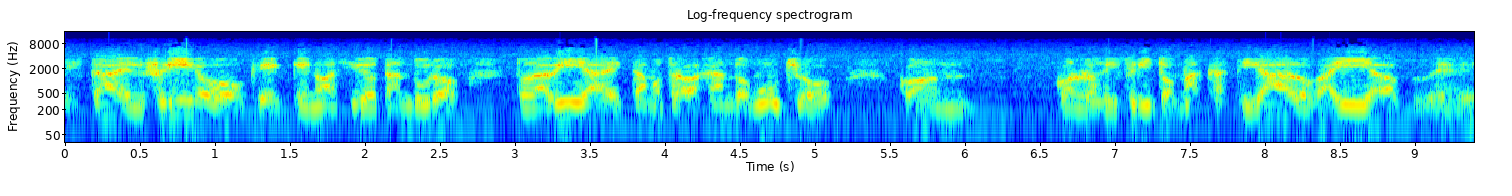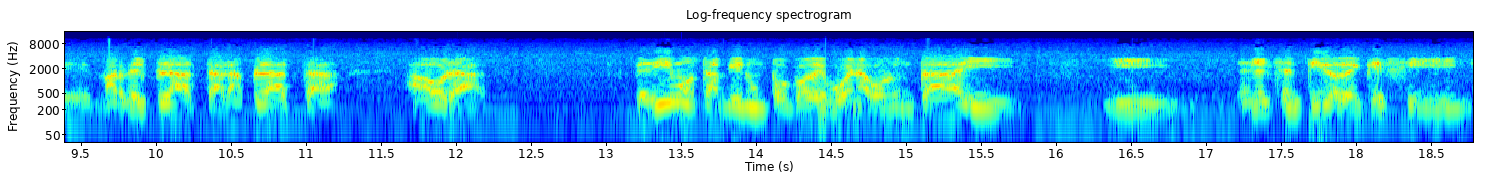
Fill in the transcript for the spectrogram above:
está el frío que, que, no ha sido tan duro todavía, estamos trabajando mucho con, con los distritos más castigados, Bahía, eh, Mar del Plata, La Plata, ahora pedimos también un poco de buena voluntad y, en el sentido de que si,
